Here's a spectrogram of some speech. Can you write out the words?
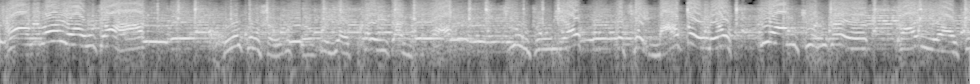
场的来要战，哭哭声声要排战的话，九头鸟我催马到了军阵，他要给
